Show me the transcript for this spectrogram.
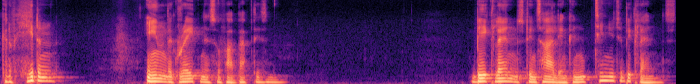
kind of hidden in the greatness of our baptism. Be cleansed entirely and continue to be cleansed.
